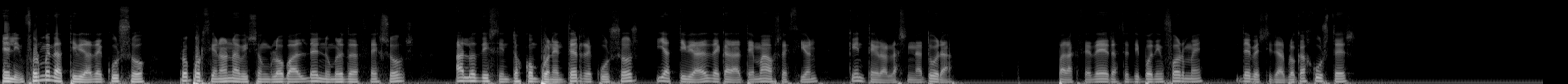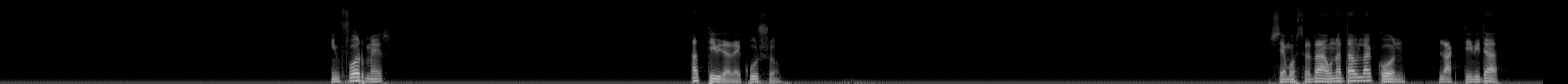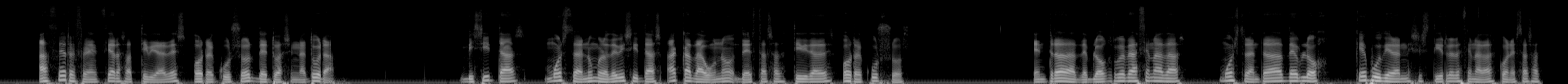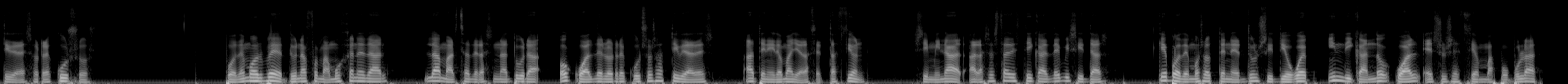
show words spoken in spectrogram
El informe de actividad de curso proporciona una visión global del número de accesos a los distintos componentes, recursos y actividades de cada tema o sección que integra la asignatura. Para acceder a este tipo de informe, debes ir al bloque Ajustes, Informes, Actividad de curso. Se mostrará una tabla con la actividad. Hace referencia a las actividades o recursos de tu asignatura. Visitas muestra el número de visitas a cada uno de estas actividades o recursos. Entradas de blog relacionadas muestra entradas de blog que pudieran existir relacionadas con estas actividades o recursos. Podemos ver de una forma muy general la marcha de la asignatura o cuál de los recursos o actividades ha tenido mayor aceptación, similar a las estadísticas de visitas que podemos obtener de un sitio web indicando cuál es su sección más popular.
